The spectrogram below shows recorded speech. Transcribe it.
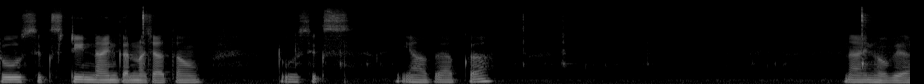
टू सिक्सटी नाइन करना चाहता हूँ। टू सिक्स यहाँ पे आपका नाइन हो गया।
